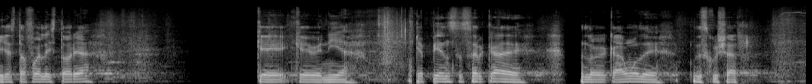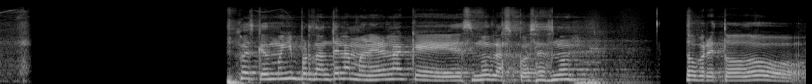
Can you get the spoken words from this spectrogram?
Y esta fue la historia que venía. ¿Qué piensas acerca de lo que acabamos de, escuchar? Pues que es muy importante la manera en la que decimos las cosas, ¿no? Sobre todo,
